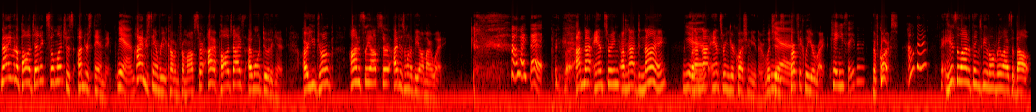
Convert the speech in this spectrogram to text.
not even apologetic so much as understanding. Yeah. I understand where you're coming from, officer. I apologize. I won't do it again. Are you drunk? Honestly, officer, I just want to be on my way. I like that. I'm not answering, I'm not denying, Yeah. but I'm not answering your question either, which Yeah. is perfectly your right. Can you say that? Of course. Okay. Here's a lot of things people don't realize about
